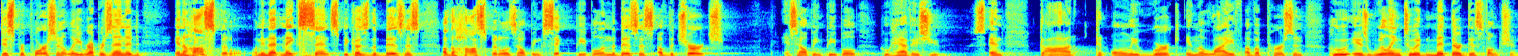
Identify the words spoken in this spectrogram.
disproportionately represented in a hospital. I mean, that makes sense because the business of the hospital is helping sick people, and the business of the church is helping people who have issues. And God can only work in the life of a person who is willing to admit their dysfunction.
